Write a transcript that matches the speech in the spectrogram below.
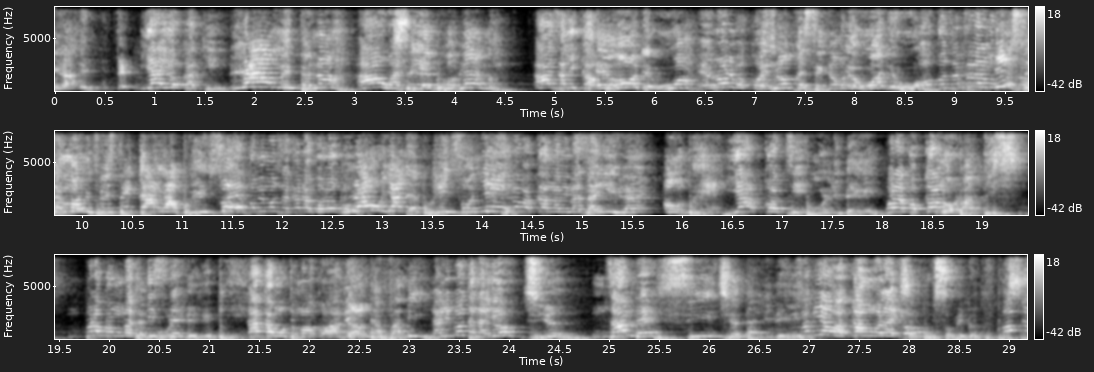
il a écouté. Là maintenant awa c'est le problème. Aza likambo héros de roi mais notre Seigneur le roi des rois. Mpe il s'est manifesté dans la prison. na boloko là où il y a des prisonniers. Il est entré pour libérer. Non pas dans ta famille. Dieu. Si Dieu t'a libéré c'est pour sauver d'autres personnes.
